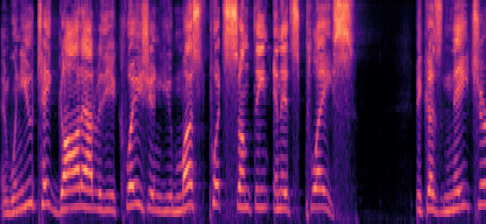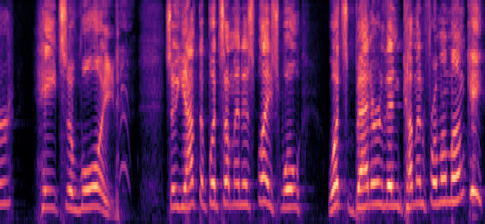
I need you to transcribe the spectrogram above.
And when you take God out of the equation, you must put something in its place because nature hates a void. So you have to put something in its place. Well, what's better than coming from a monkey?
